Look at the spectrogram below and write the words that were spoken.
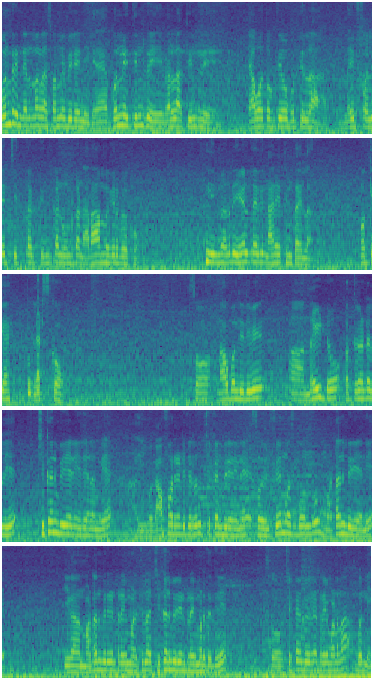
ಬನ್ನಿರಿ ನೆಲಮಂಗಲ ಸ್ವಾಮಿ ಬಿರಿಯಾನಿಗೆ. ಬನ್ನಿ ತಿನ್ನಿರಿ ಇವೆಲ್ಲ ತಿನ್ನಿರಿ ಯಾವತ್ತು ಹೋಗ್ತೀವೋ ಗೊತ್ತಿಲ್ಲ. ಲೈಫಲ್ಲಿ ಚಿತ್ತಾಗಿ ತಿನ್ಕೊಂಡು ಉಣ್ಕೊಂಡು ಆರಾಮಾಗಿರಬೇಕು. ನಿಮ್ಗಾದ್ರೆ ಹೇಳ್ತಾ ಇದ್ದೀನಿ, ನಾನೇ ತಿಂತಾಯಿಲ್ಲ ಓಕೆ ಲೆಟ್ಸ್ ಗೋ ಸೊ ನಾವು ಬಂದಿದ್ದೀವಿ ನೈಟು ಹತ್ತು ಗಂಟೆಲಿ ಚಿಕನ್ ಬಿರಿಯಾನಿ ಇದೆ ನಮಗೆ. ಇವಾಗ ಆಫರ್ ನಡೀತಿರೋದು ಚಿಕನ್ ಬಿರಿಯಾನಿನೇ. ಸೊ ಇಲ್ಲಿ ಫೇಮಸ್ ಬಂದು ಮಟನ್ ಬಿರಿಯಾನಿ. ಈಗ ನಾನು ಮಟನ್ ಬಿರಿಯಾನಿ ಟ್ರೈ ಮಾಡ್ತಿಲ್ಲ, ಚಿಕನ್ ಬಿರಿಯಾನಿ ಟ್ರೈ ಮಾಡ್ತಿದ್ದೀನಿ ಸೊ ಚಿಕನ್ ಬಿರಿಯಾನಿ ಟ್ರೈ ಮಾಡೋಣ, ಬನ್ನಿ.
